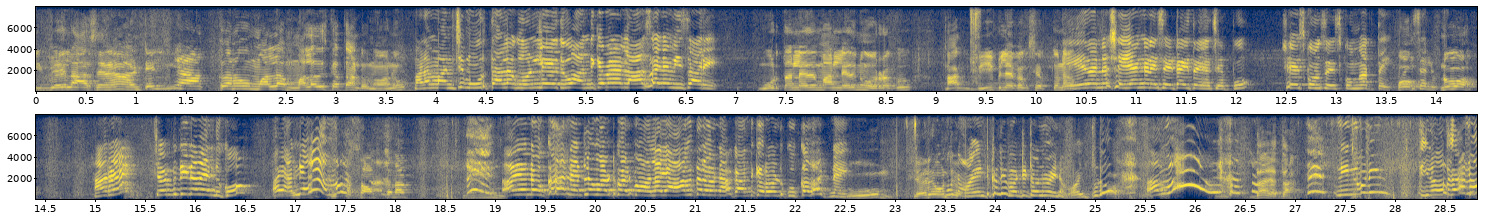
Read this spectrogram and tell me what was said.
ఇవే లాస్ అయినా అంటే ఈ అక్కను మళ్ళా మళ్ళా తీసుకొస్తా అంటున్నావు నువ్వు? మనం మంచి ముహూర్తాల కొనలేదు. అందుకే మనం లాస్ అయినాం ఈసారి. ముహూర్తం లేదు మన లేదు నువ్వు ఉర్రకు నాకు బీపీ లేపకు చెప్తున్నా. ఏదైనా చెయ్యంగానే సెట్ అవుతాయా చెప్పు? చేసుకొని చేసుకొని వస్తాయి పో, పైసలు. నువ్వు పో. అరే చెప్పు తినవెందుకు అయ్య, అన్నీ అమ్మ. సంపద నాకు. అయ్య, నేను ఒక్కదాన్ని ఎట్లా పట్టుకొని పోవాలి? అయ్య, ఆగుతలేవు నాకు. అందుకే రెండు కుక్క పట్టినాయి. నువ్వు ఏడే నువ్వు ఉంటావు నా ఇంటికి పట్టిటోను పోయినావు ఇప్పుడు. అమ్మా! దా దా. నిన్ను తినగాను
